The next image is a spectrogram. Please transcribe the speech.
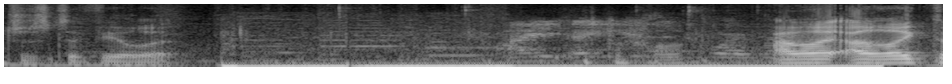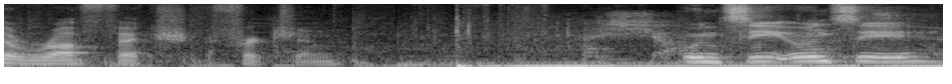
just to feel it. I, I use it for I like, I like the rough fic- friction. I shot. Unsi, unsi.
